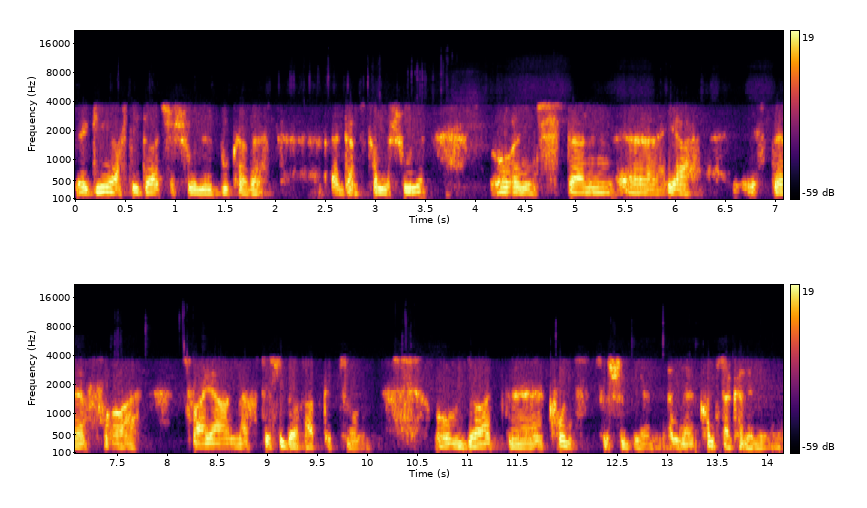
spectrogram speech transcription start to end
Er ging auf die deutsche Schule Bukarest, eine ganz tolle Schule. Und dann, äh, ja, ist er vor zwei Jahren nach Düsseldorf abgezogen, um dort äh, Kunst zu studieren an der Kunstakademie.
